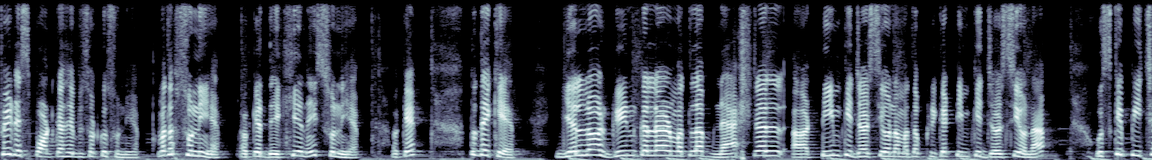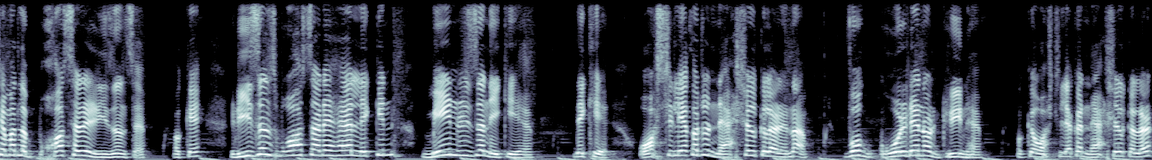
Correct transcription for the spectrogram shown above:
फिर इस पॉडकास्ट एपिसोड को सुनिए। मतलब सुनिए ओके देखिए नहीं, सुनिए ओके तो देखिए येलो और ग्रीन कलर मतलब नेशनल टीम की जर्सी होना मतलब क्रिकेट टीम की जर्सी होना, उसके पीछे मतलब बहुत सारे रीजंस है ओके रीजंस बहुत सारे हैं, लेकिन मेन रीज़न एक ही है। देखिए ऑस्ट्रेलिया का जो नेशनल कलर है ना वो गोल्डन और ग्रीन है ओके ऑस्ट्रेलिया का नेशनल कलर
